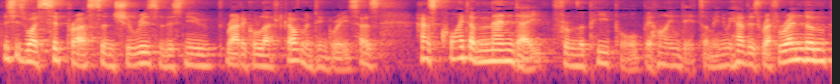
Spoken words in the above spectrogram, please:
this is why Tsipras and Syriza, this new radical left government in Greece, has has quite a mandate from the people behind it. I mean, we had this referendum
